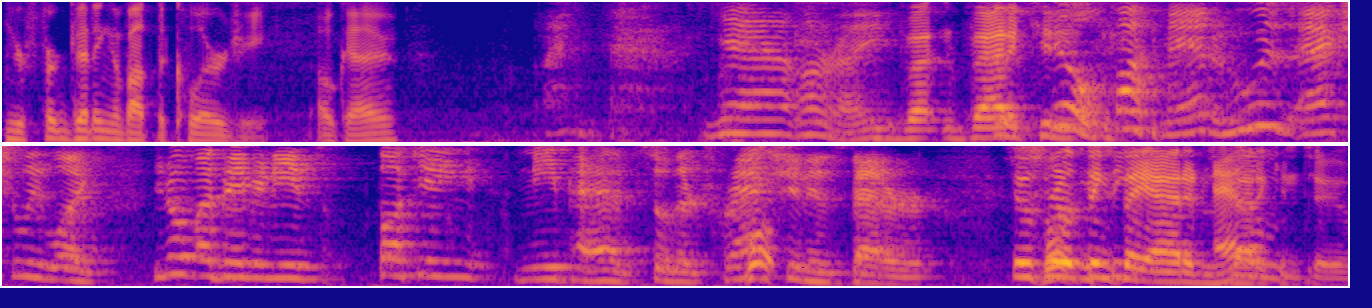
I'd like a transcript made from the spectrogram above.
You're forgetting about the clergy, okay? Yeah, all right. Va- But Vatican. still, fuck, man. Who is actually like, you know what my baby needs? Fucking knee pads so their traction is better. it was Well, one of the things see, they added in Adam- Vatican II.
